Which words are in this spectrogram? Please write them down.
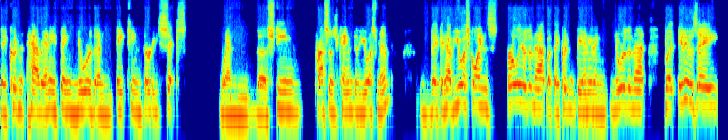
they couldn't have anything newer than 1836 when the steam presses came to the U.S. Mint. They could have U.S. coins earlier than that, but they couldn't be anything newer than that. But it is a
